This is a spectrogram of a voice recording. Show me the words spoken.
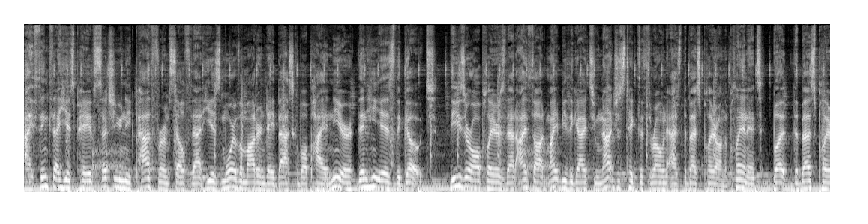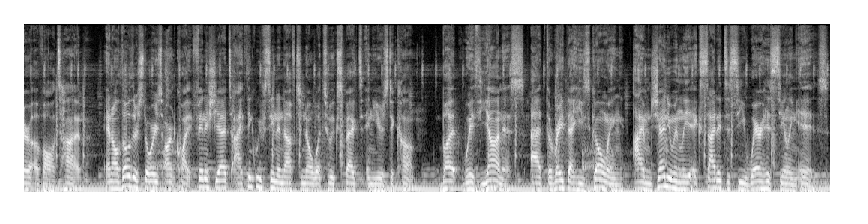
I think that he has paved such a unique path for himself that he is more of a modern day basketball pioneer than he is the GOAT. These are all players that I thought might be the guy to not just take the throne as the best player on the planet, but the best player of all time. And although their stories aren't quite finished yet, I think we've seen enough to know what to expect in years to come. But with Giannis, at the rate that he's going, I'm genuinely excited to see where his ceiling is.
